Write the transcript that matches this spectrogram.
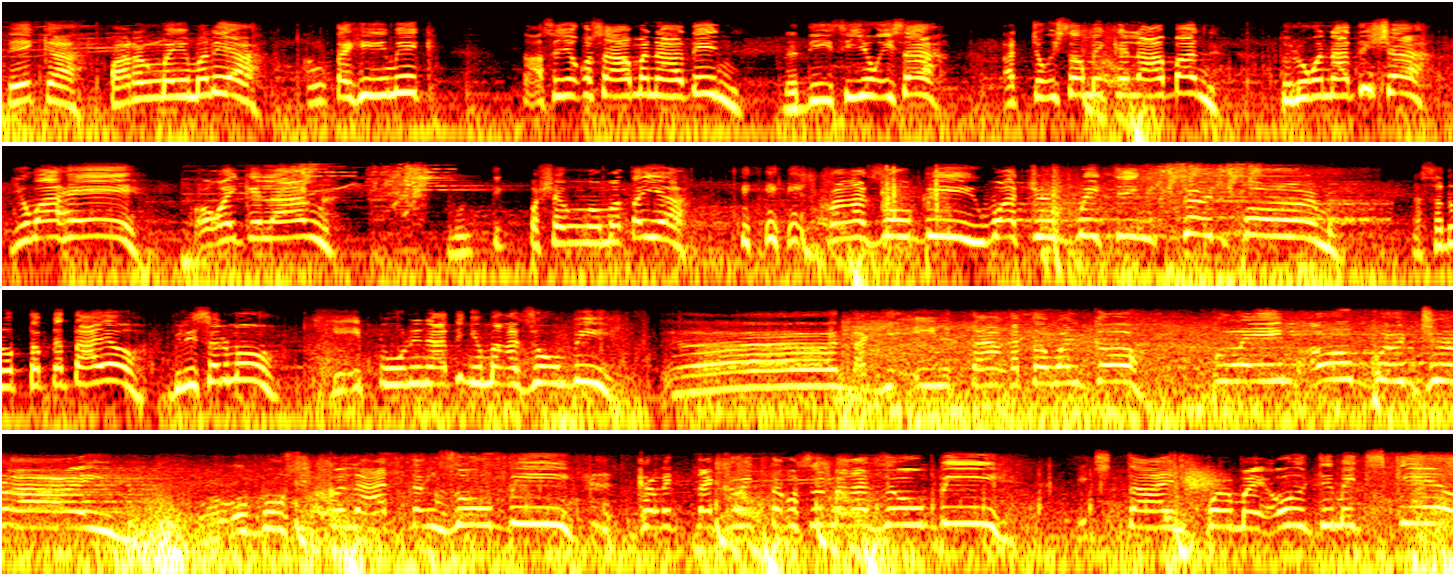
Teka, parang may mali ah. Ang tahimik. Nasaan yung kasama natin? Na-DC yung isa. At yung isang may kalaban. Tulungan natin siya. Yawahe! Okay ka lang? Muntik pa siyang mamatay ah. Mga zombie, watch your breathing third form! Nasa rooftop na tayo. Bilisan mo. Iipunin natin yung mga zombie. Ah, nag-iinit na ang katawan ko. Flame overdrive! Uubusin ko lahat ng zombie! Galit na galit ako sa mga zombie! It's time for my ultimate skill!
